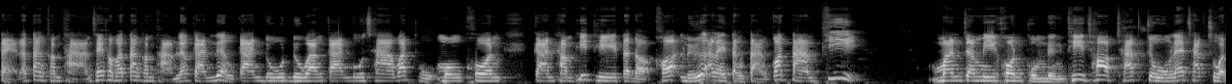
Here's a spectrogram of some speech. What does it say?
แตะแล้วตั้งคำถาม ใช้คำว่าตั้งคำถามแล้วการเรื่องการดูดวงการบูชาวัตถุมงคล การทำพิธีตะเดาะเคราะห์หรืออะไรต่างๆ ก็ตามที่มันจะมีคนกลุ่มหนึ่งที่ชอบชักจูงและชักชวน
